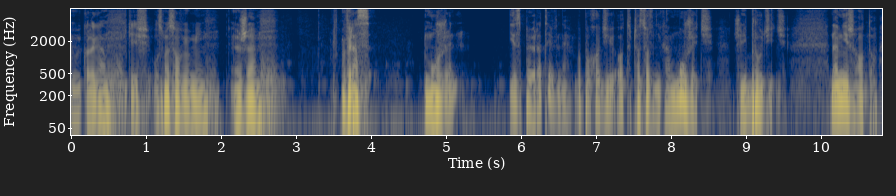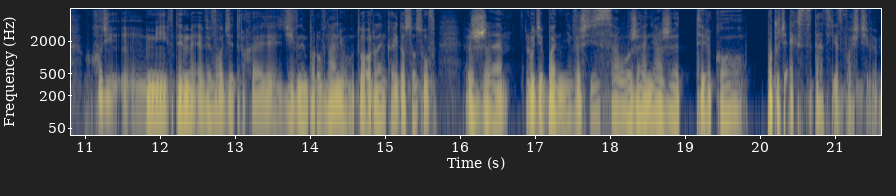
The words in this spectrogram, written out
mój kolega kiedyś usmysłowił mi, że wyraz murzyn jest pejoratywny, bo pochodzi od czasownika murzyć, czyli brudzić. No mniejsza o to. Chodzi y, mi w tym wywodzie trochę dziwnym porównaniu do Orlenka i do sosów, że ludzie błędnie wyszli z założenia, że tylko poczucie ekscytacji jest właściwym,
